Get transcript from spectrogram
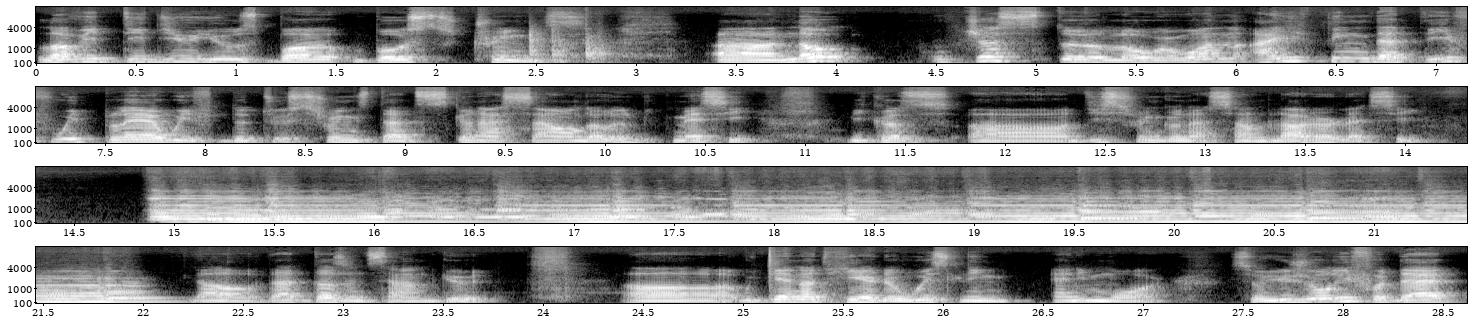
Love it. Did you use bo both strings? Uh, no, just the lower one. I think that if we play with the two strings, that's gonna sound a little bit messy because uh, this string gonna sound louder. Let's see. Doesn't sound good. Uh, we cannot hear the whistling anymore. So usually for that,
